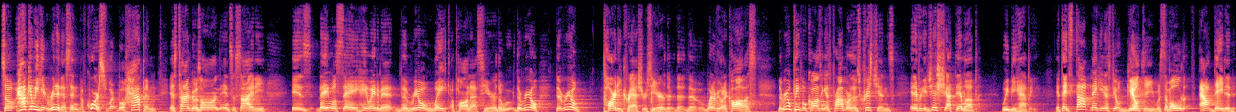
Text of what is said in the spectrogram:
So, how can we get rid of this? And of course, what will happen as time goes on in society is they will say, hey, wait a minute, the real weight upon us here, the, the, real, the real party crashers here, the, the, the, whatever you want to call us, the real people causing us problem are those Christians. And if we could just shut them up, we'd be happy. If they'd stop making us feel guilty with some old, outdated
